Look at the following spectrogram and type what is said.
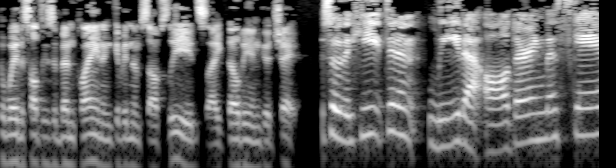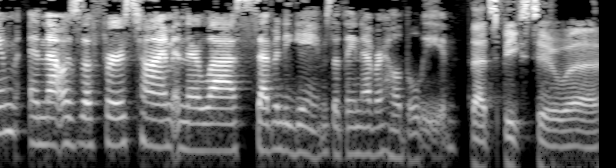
The way the Celtics have been playing and giving themselves leads, like they'll be in good shape. So the Heat didn't lead at all during this game, and that was the first time in their last 70 games that they never held the lead. that speaks to uh,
